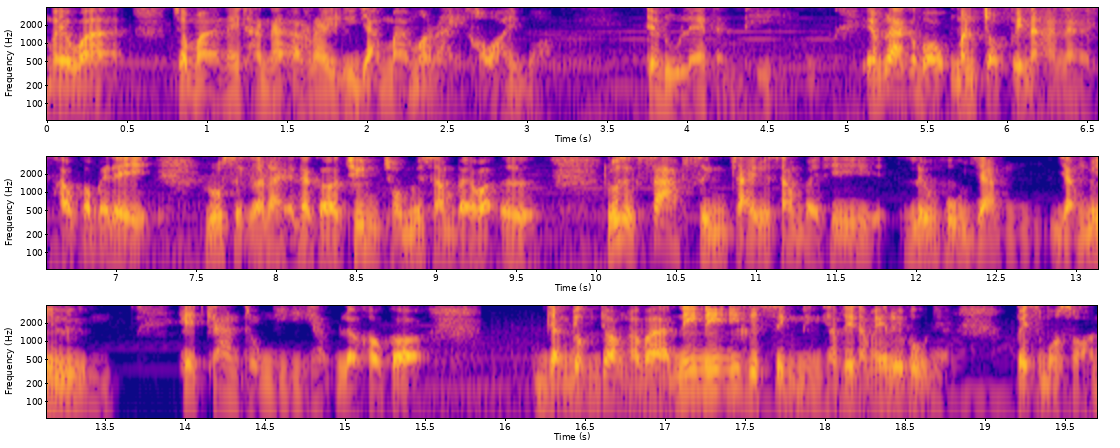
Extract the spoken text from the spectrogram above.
ไม่ว่าจะมาในฐานะอะไรหรืออยากมาเมื่อไหร่ขอให้บอก จะดูแลเต็มที่เอฟราก็บอกมันจบไปนานแล้วครับเขาก็ไม่ได้รู้สึกอะไร แล้วก็ชื่นชมด้วยซ้ำไปว่าเออ รู้สึกซาบซึ้งใจด้วยซ้ำไปที่ลิเวอร์พูลยังยังไม่ลืมเหตุการณ์ตรงนี้ครับ แล้วเขาก็ยังยกย่องครับว่านี่นี่นี่คือสิ่งหนึ่งครับที่ทำให้ลิเวอร์พูลเนี่ยเป็นสโมสร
